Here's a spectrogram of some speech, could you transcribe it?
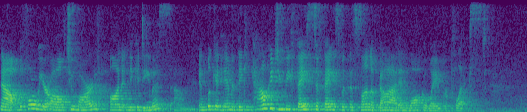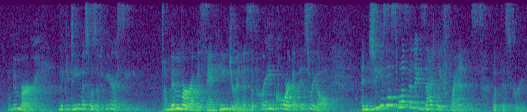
Now, before we are all too hard on Nicodemus um, and look at him and thinking, how could you be face to face with the Son of God and walk away perplexed? Remember, Nicodemus was a Pharisee, a member of the Sanhedrin, the supreme court of Israel. And Jesus wasn't exactly friends with this group.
